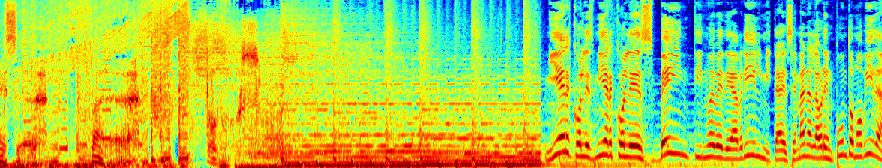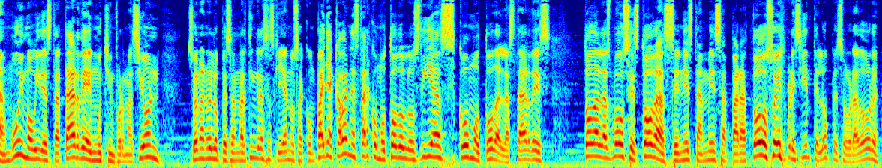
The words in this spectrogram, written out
Mesa para Todos. Miércoles, miércoles 29 de abril, mitad de semana, la hora en punto movida, muy movida esta tarde, hay mucha información. Soy Manuel López San Martín, gracias que ya nos acompaña. Acaban de estar como todos los días, como todas las tardes, todas las voces, todas en esta mesa para todos. Soy el presidente López Obrador,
